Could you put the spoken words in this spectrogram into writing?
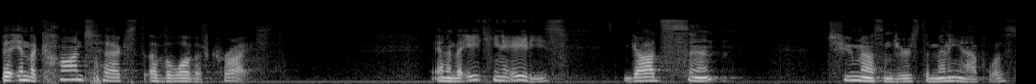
but in the context of the love of Christ. And in the 1880s, God sent two messengers to Minneapolis,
